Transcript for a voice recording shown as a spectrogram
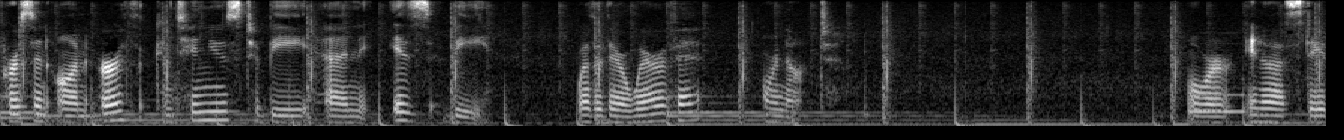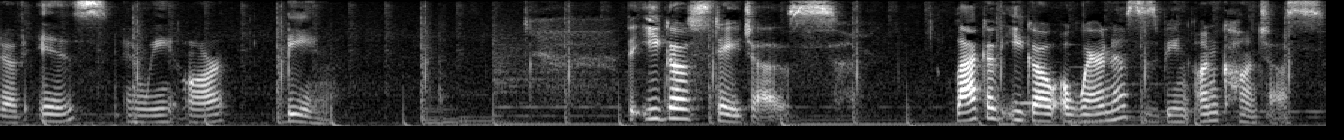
person on earth continues to be an is be, whether they're aware of it or not. Well, we're in a state of is, and we are being. The ego stages. Lack of ego awareness is being unconscious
